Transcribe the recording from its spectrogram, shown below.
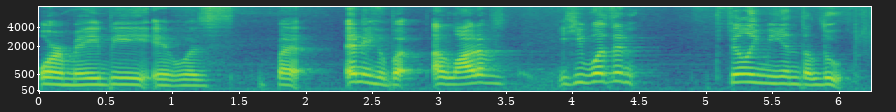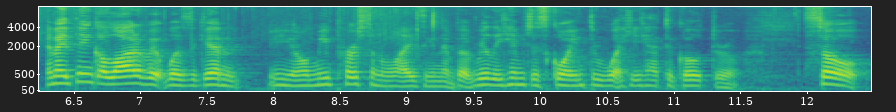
Or maybe it was but anywho but a lot of he wasn't filling me in the loop. And i think a lot of it was again you know me personalizing it but really him just going through what he had to go through. So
